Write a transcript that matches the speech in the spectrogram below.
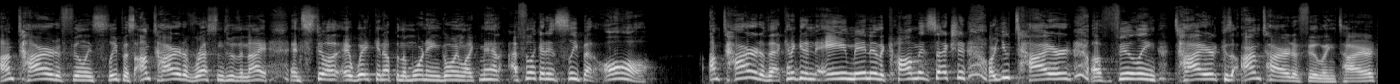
I'm tired of feeling sleepless. I'm tired of resting through the night and still uh, waking up in the morning and going like, man, I feel like I didn't sleep at all. I'm tired of that. Can I get an amen in the comment section? Are you tired of feeling tired? Because I'm tired of feeling tired.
